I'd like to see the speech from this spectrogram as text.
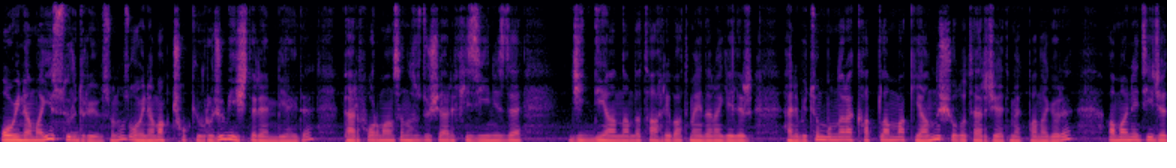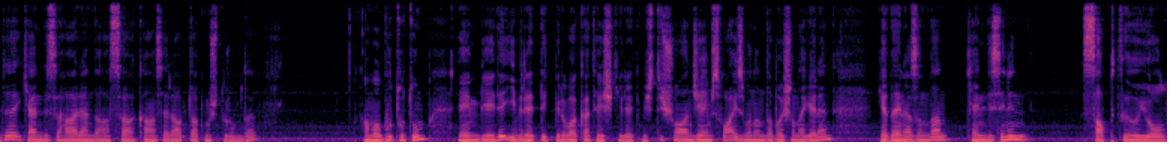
oynamayı sürdürüyorsunuz. Oynamak çok yorucu bir iştir NBA'de. Performansınız düşer, fiziğinizde ciddi anlamda tahribat meydana gelir. Hani bütün bunlara katlanmak yanlış yolu tercih etmek bana göre. Ama neticede kendisi halen daha sağ kanseri atlatmış durumda. Ama bu tutum NBA'de ibretlik bir vaka teşkil etmişti. Şu an James Wiseman'ın da başına gelen ya da en azından kendisinin saptığı yol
